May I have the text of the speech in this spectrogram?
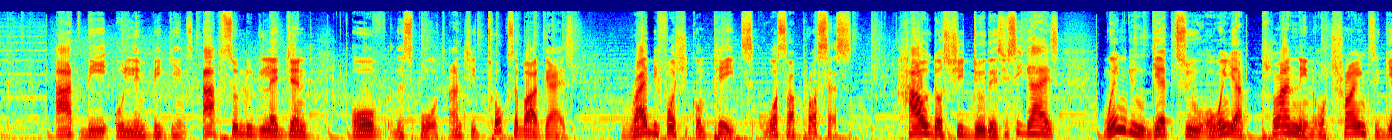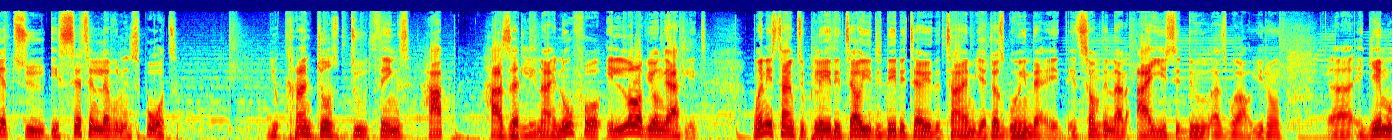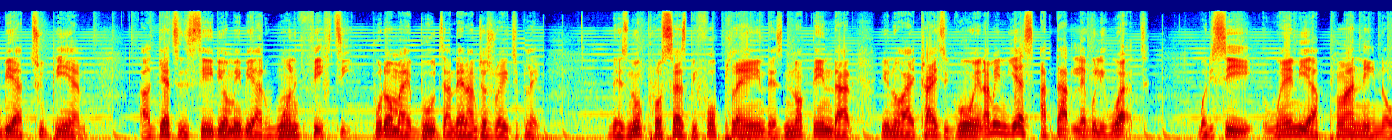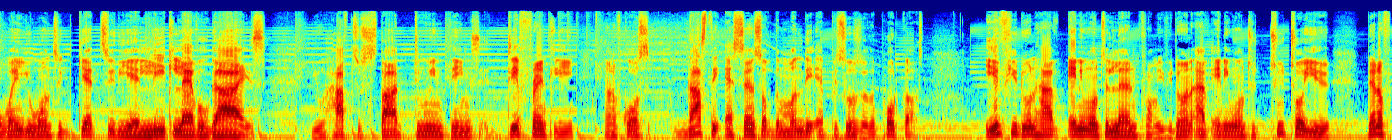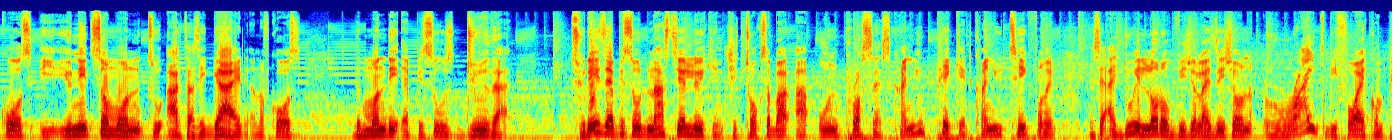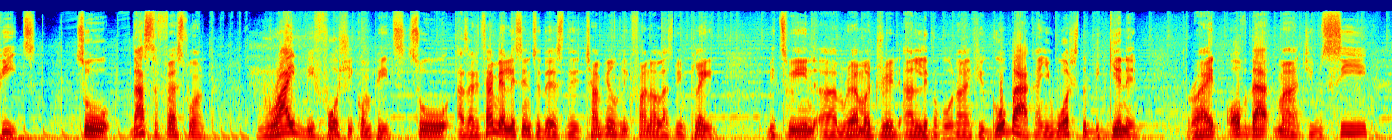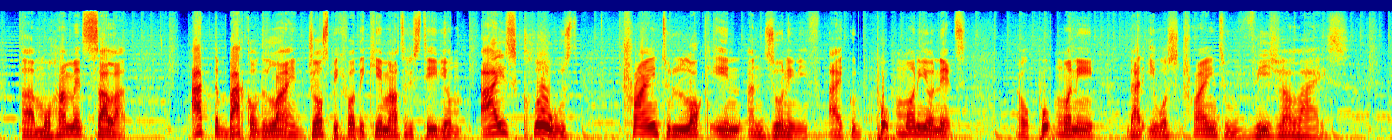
at the Olympic Games. Absolute legend of the sport. And she talks about, guys, right before she competes, what's her process? How does she do this? You see, guys, when you get to, or when you're planning or trying to get to a certain level in sport, you can't just do things haphazardly. Now, I know for a lot of young athletes, when it's time to play, they tell you the day, they tell you the time, you're just going there. It, it's something that I used to do as well. You know, uh, a game will be at 2 p.m. I'll get to the stadium maybe at 1:50, put on my boots, and then I'm just ready to play. There's no process before playing. There's nothing that you know I try to go in. I mean, yes, at that level it worked, but you see, when you're planning or when you want to get to the elite level, guys, you have to start doing things differently. And of course, that's the essence of the Monday episodes of the podcast. If you don't have anyone to learn from, if you don't have anyone to tutor you, then of course you need someone to act as a guide. And of course, the Monday episodes do that. Today's episode, Nastia Liukin, she talks about her own process. Can you pick it? Can you take from it? I say I do a lot of visualization right before I compete. So that's the first one. Right before she competes. So as at the time you're listening to this, the Champions League final has been played between um, Real Madrid and Liverpool. Now, if you go back and you watch the beginning, right, of that match, you will see uh, Mohamed Salah at the back of the line just before they came out to the stadium, eyes closed, trying to lock in and zone in. If I could put money on it, I would put money that he was trying to visualize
